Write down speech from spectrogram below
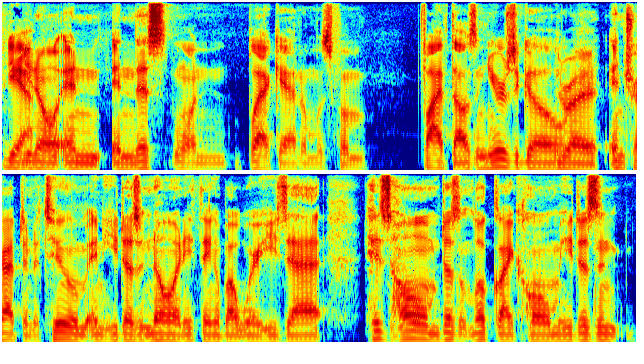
Yeah. you know, and in this one, Black Adam was from. 5,000 years ago, Right. and trapped in a tomb and he doesn't know anything about where he's at. His home doesn't look like home. He doesn't,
